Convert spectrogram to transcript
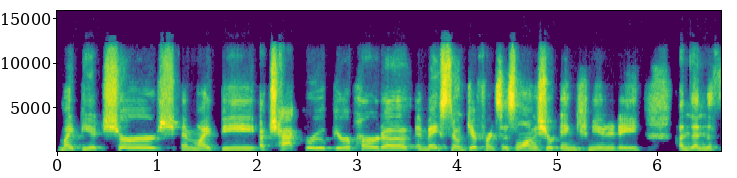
might be a church, it might be a chat group you're a part of. It makes no difference as long as you're in community. And then the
